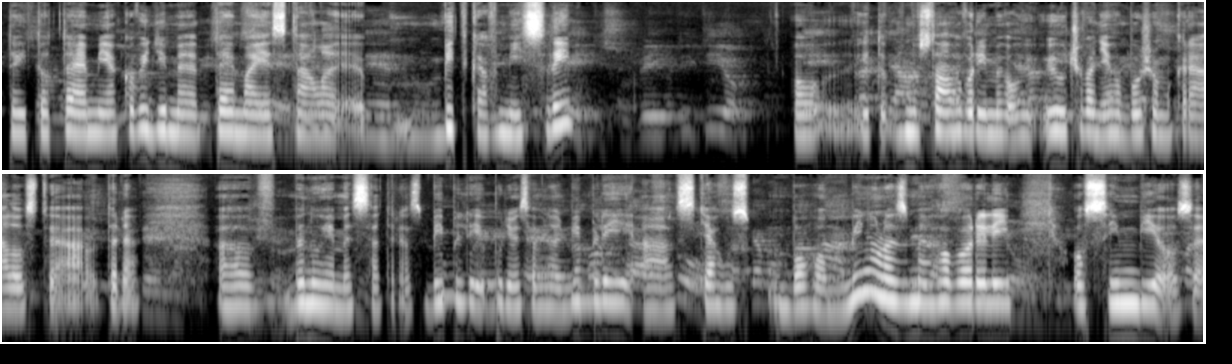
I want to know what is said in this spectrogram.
tejto témy. Ako vidíme, téma je stále e, bitka v mysli. O, je to, my stále hovoríme o vyučovaní o Božom kráľovstve a teda uh, venujeme sa teraz Biblii, budeme sa venovať Biblii a vzťahu s Bohom. Minule sme hovorili o symbióze.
